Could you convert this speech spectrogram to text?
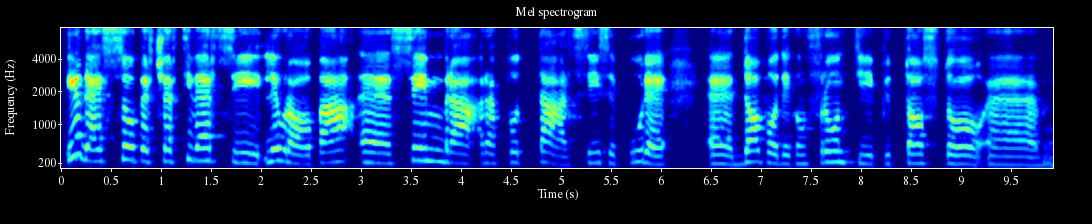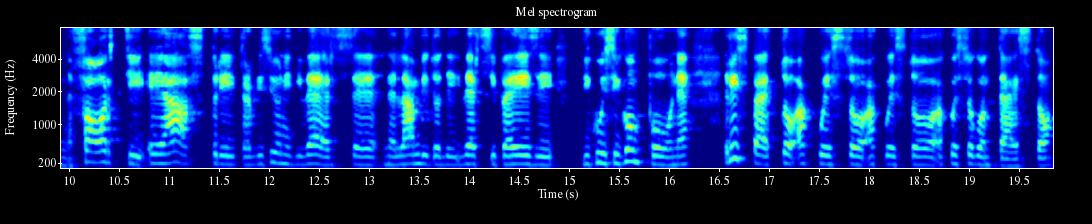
E adesso per certi versi l'Europa eh, sembra rapportarsi, seppure eh, dopo dei confronti piuttosto eh, forti e aspri tra visioni diverse nell'ambito dei diversi paesi di cui si compone rispetto a questo, a questo, a questo contesto.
